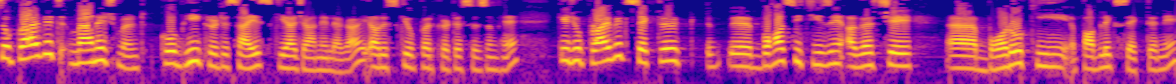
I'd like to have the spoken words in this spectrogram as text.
so private management کو بھی کریٹیسائز کیا جانے لگا اور اس کے اوپر کرٹیسم ہے کہ جو پرائیویٹ سیکٹر eh, بہت سی چیزیں اگرچہ بورو eh, کی پبلک سیکٹر نے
